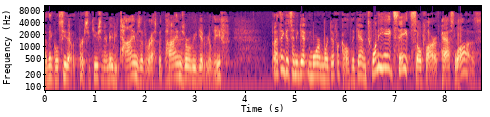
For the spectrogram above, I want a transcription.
I think we'll see that with persecution. There may be times of respite, times where we get relief. But I think it's going to get more and more difficult. Again, 28 states so far have passed laws.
